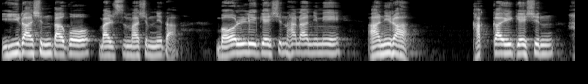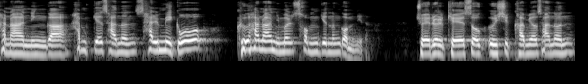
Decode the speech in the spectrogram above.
일하신다고 말씀하십니다. 멀리 계신 하나님이 아니라 가까이 계신 하나님과 함께 사는 삶이고 그 하나님을 섬기는 겁니다. 죄를 계속 의식하며 사는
